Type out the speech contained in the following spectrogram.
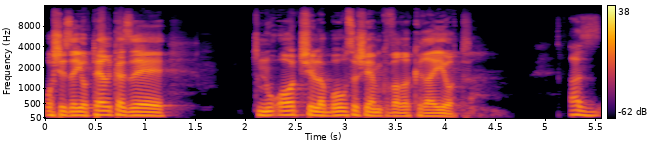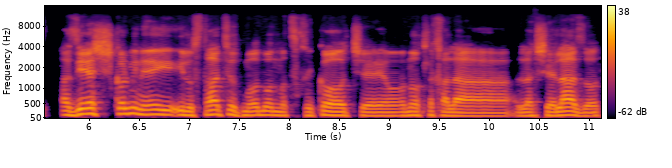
או שזה יותר כזה תנועות של הבורסה שהן כבר אקראיות? אז, אז יש כל מיני אילוסטרציות מאוד מאוד מצחיקות שעונות לך לשאלה הזאת.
